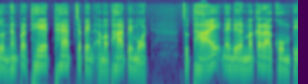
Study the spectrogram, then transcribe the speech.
จนทั้งประเทศแทบจะเป็นอัมพาตไปหมด สุดท้ายในเดือนมกราคมปี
